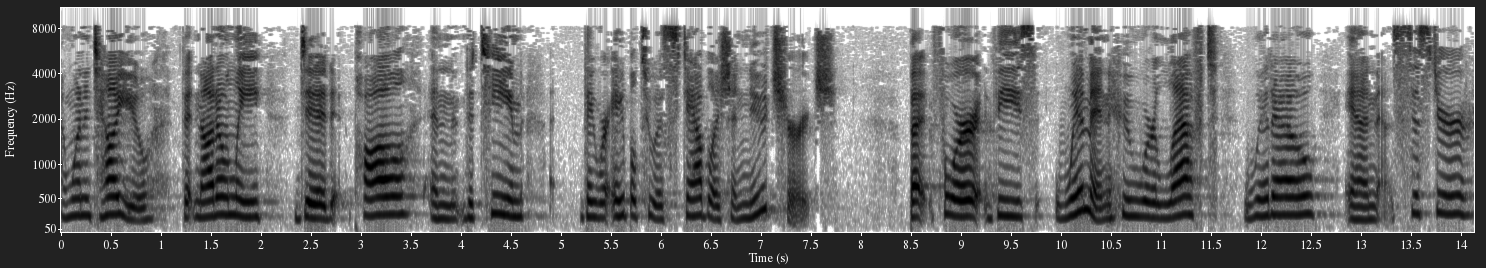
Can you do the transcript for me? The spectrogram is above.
I want to tell you that not only did Paul and the team, they were able to establish a new church, but for these women who were left widow and sister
